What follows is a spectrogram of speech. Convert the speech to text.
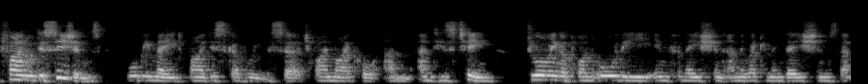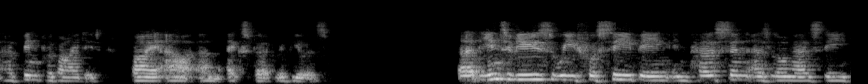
Final decisions will be made by Discovery Research, by Michael um, and his team, drawing upon all the information and the recommendations that have been provided by our um, expert reviewers. Uh, the interviews we foresee being in person as long as the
